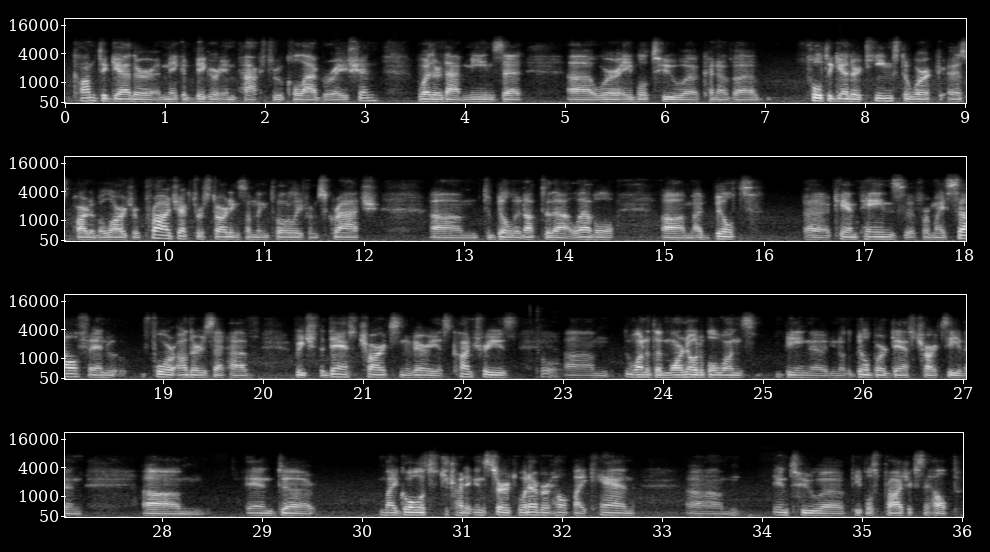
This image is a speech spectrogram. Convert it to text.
come together and make a bigger impact through collaboration, whether that means that uh, we're able to uh, kind of uh, pull together teams to work as part of a larger project or starting something totally from scratch um, to build it up to that level. Um, I built uh, campaigns for myself and for others that have reached the dance charts in various countries. Cool. Um, one of the more notable ones being, uh, you know, the Billboard dance charts, even. Um, and uh, my goal is to try to insert whatever help I can um, into uh, people's projects to help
